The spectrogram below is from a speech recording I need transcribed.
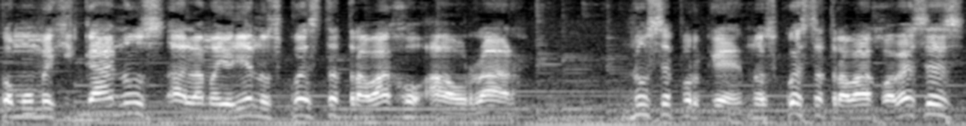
como mexicanos a la mayoría nos cuesta trabajo ahorrar. No sé por qué, nos cuesta trabajo. A veces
